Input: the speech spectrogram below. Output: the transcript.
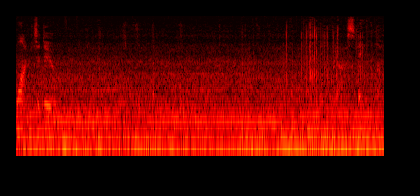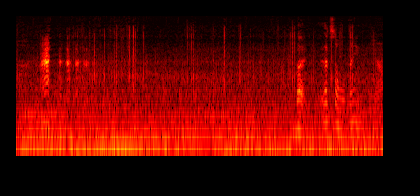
wanting to do. We gotta stay low. But that's the whole thing you know?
